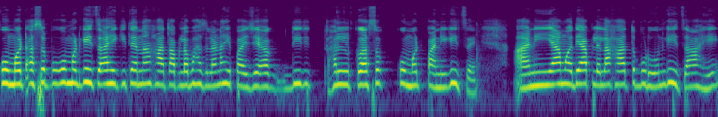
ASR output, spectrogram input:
कोमट असं कोमट घ्यायचं आहे की त्यानं हात आपला भाजला नाही पाहिजे. अगदी हलकं असं कोमट पाणी घ्यायचं आहे आणि यामध्ये आपल्याला हात बुडवून घ्यायचा आहे.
